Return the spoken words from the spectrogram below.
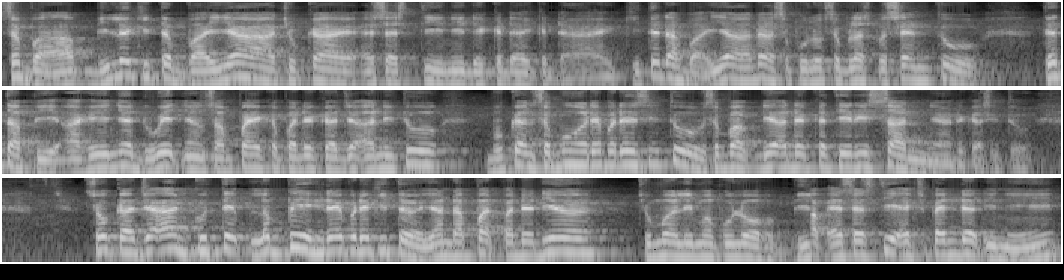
Sebab bila kita bayar cukai SST ni di kedai-kedai, kita dah bayar dah 10-11% tu. Tetapi akhirnya duit yang sampai kepada kerajaan itu bukan semua daripada situ. Sebab dia ada ketirisannya dekat situ. So kerajaan kutip lebih daripada kita yang dapat pada dia cuma 50 bilion. SST expanded ini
